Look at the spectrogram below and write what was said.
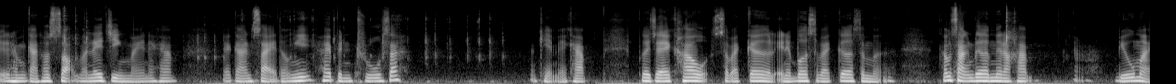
จะทำการทดสอบมันได้จริงไหมนะครับ ในการใส่ตรงนี้ให้เป็น true ซะ โอเคไหมครับ เพื่อจะให้เข้า swagger หรือ enable swagger เสมอคำสั่งเดิมนี่แหละครับ build ใหม่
